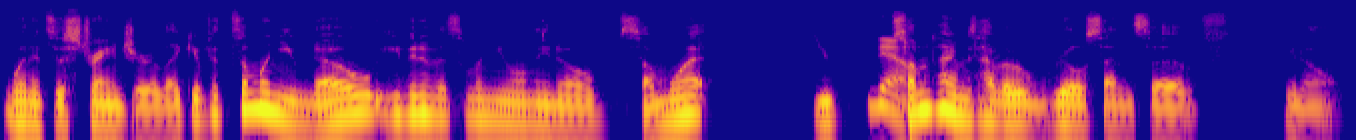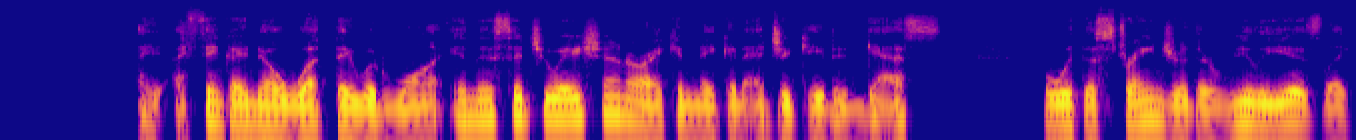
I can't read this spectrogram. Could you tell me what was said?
when it's a stranger. Like if it's someone you know, even if it's someone you only know somewhat, you Yeah. sometimes have a real sense of, you know, I, I think I know what they would want in this situation, or I can make an educated guess. But with a stranger, there really is like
